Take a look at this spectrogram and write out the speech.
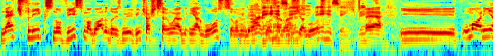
Netflix, novíssimo agora, 2020, acho que saiu em, agosto, se eu não me engano. Bem início de recente, agosto. bem recente, bem É, recente. e uma horinha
